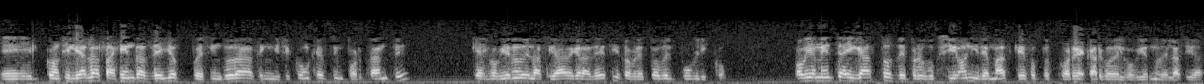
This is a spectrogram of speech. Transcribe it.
Eh, conciliar las agendas de ellos, pues sin duda significó un gesto importante que el gobierno de la ciudad agradece y sobre todo el público. Obviamente hay gastos de producción y demás que eso pues corre a cargo del gobierno de la ciudad.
